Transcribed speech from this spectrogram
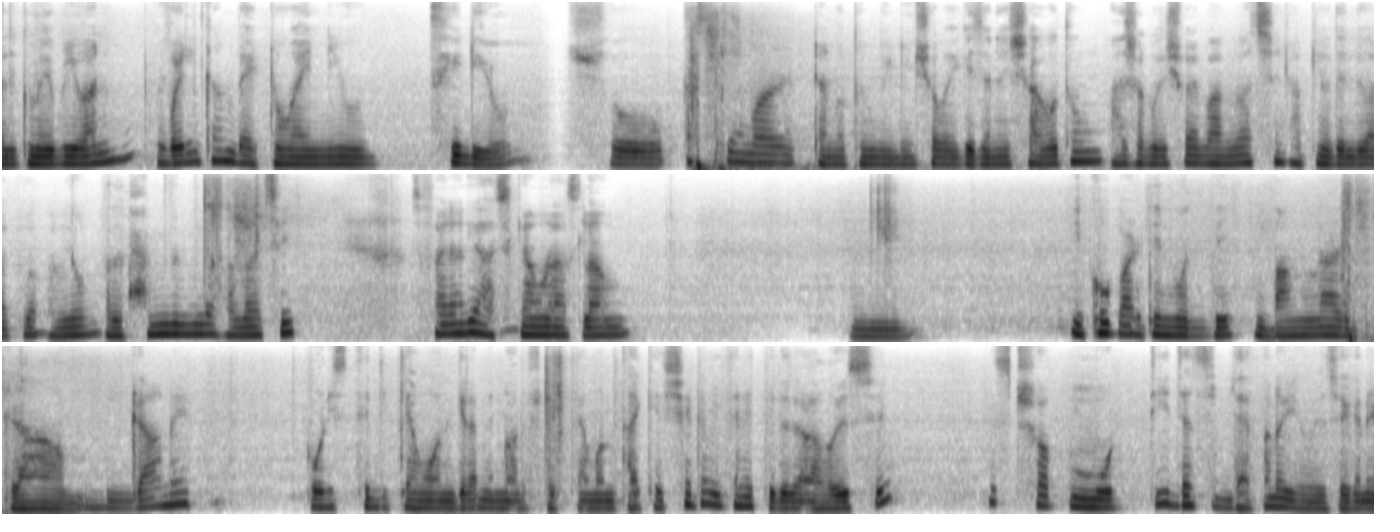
আলাইকুম everyone welcome back to my new video so আজকে আমার একটা নতুন ভিডিও সবাইকে জানাই স্বাগতম। আশা করি সবাই ভালো আছেন আপনাদের দোয়া আমিও আলহামদুলিল্লাহ ভালো আছি। ফাইনালি আজকে আমরা আসলাম ইকো পার্কের মধ্যে বাংলার গ্রাম। গ্রামের পরিস্থিতি কেমন, গ্রামের মানুষটা কেমন থাকে সেটা এখানে তুলে ধরা হয়েছে। সব মূর্তি জাস্ট দেখানোই হয়েছে, এখানে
